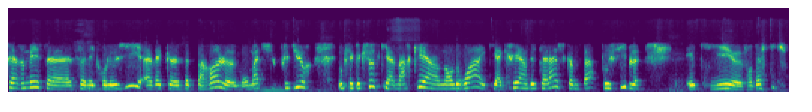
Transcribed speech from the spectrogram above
fermer sa, sa nécrologie avec euh, cette parole euh, "mon match le plus dur". Donc c'est quelque chose qui a marqué un endroit et qui a créé un décalage comme ça possible. et qui est euh, fantastique.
